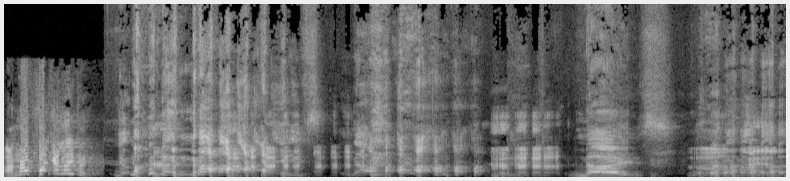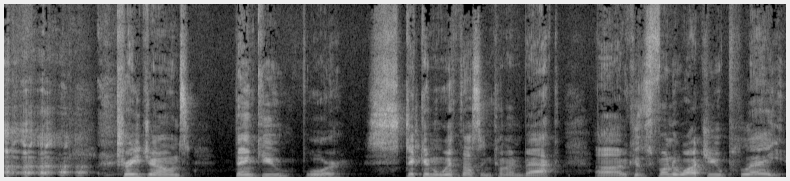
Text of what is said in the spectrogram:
I'm not fucking leaving. nice. nice. Tre Jones, thank you for sticking with us and coming back uh, because it's fun to watch you play.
